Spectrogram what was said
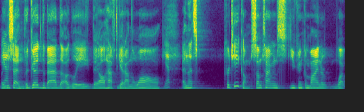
Like yeah. you said, the good, the bad, the ugly, they all have to get on the wall. Yep. And let's critique them. Sometimes you can combine what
